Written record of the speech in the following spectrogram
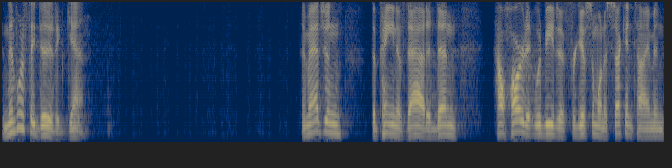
and then what if they did it again? Imagine the pain of that and then how hard it would be to forgive someone a second time. And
